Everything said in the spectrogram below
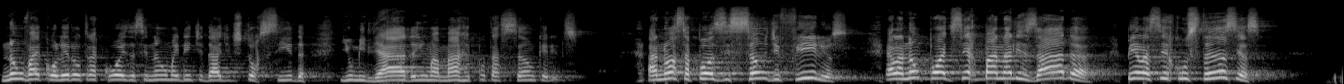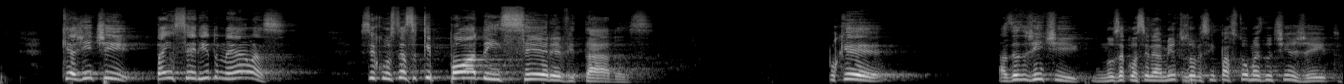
não vai colher outra coisa senão uma identidade distorcida e humilhada e uma má reputação, queridos. A nossa posição de filhos, ela não pode ser banalizada pelas circunstâncias que a gente está inserido nelas. Circunstâncias que podem ser evitadas. Porque às vezes a gente, nos aconselhamentos, ouve assim, pastor, mas não tinha jeito.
